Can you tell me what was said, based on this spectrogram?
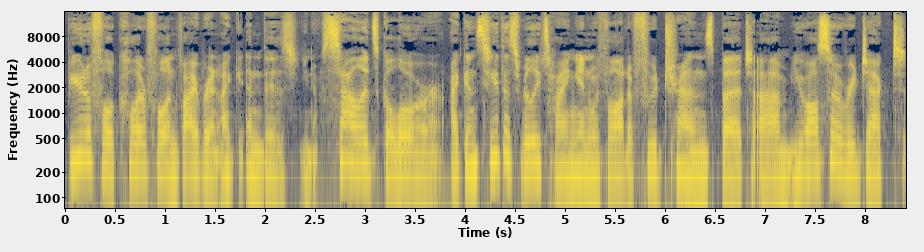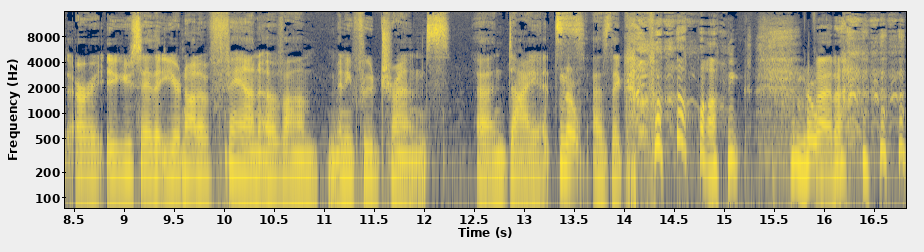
beautiful, colorful, and vibrant. I, and there's you know salads galore. I can see this really tying in with a lot of food trends. But um, you also reject, or you say that you're not a fan of um, many food trends and diets no. as they come along. No. But uh,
